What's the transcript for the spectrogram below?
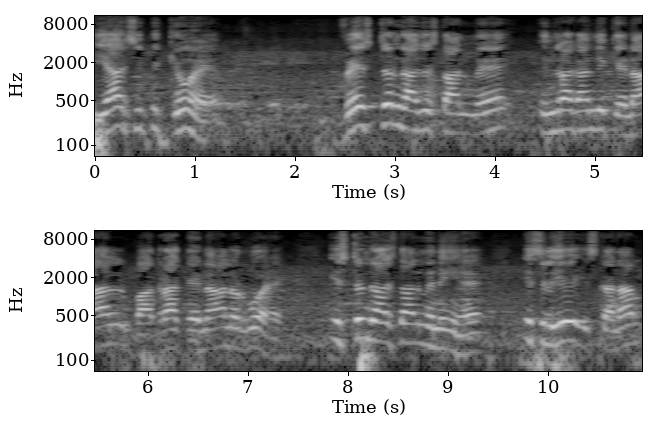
ईआरसीपी क्यों है? वेस्टर्न राजस्थान में इंदिरा गांधी केनाल, बागरा केनाल और वो है, ईस्टर्न राजस्थान में नहीं है, इसलिए इसका नाम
